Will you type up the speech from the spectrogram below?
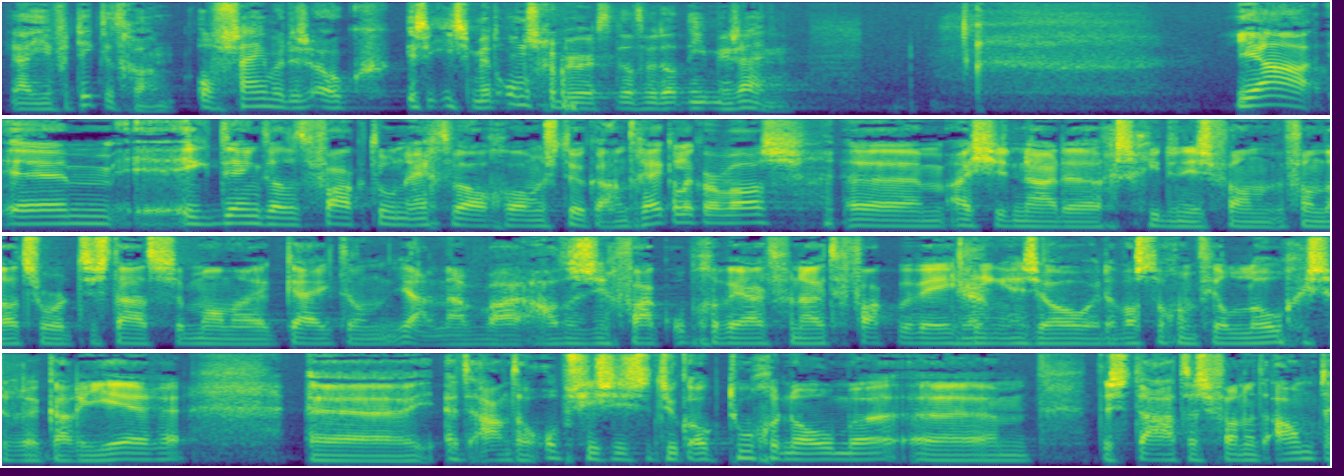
Ja. je vertikt het gewoon. Of zijn we dus ook... is er iets met ons gebeurd dat we dat niet meer zijn? Ja, ehm, ik denk dat het vak toen echt wel gewoon een stuk aantrekkelijker was. Ehm, als je naar de geschiedenis van, van dat soort staatsmannen kijkt, dan ja, nou, waar hadden ze zich vaak opgewerkt vanuit de vakbeweging en zo. Dat was toch een veel logischere carrière. Eh, het aantal opties is natuurlijk ook toegenomen. Ehm, de status van het ambt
